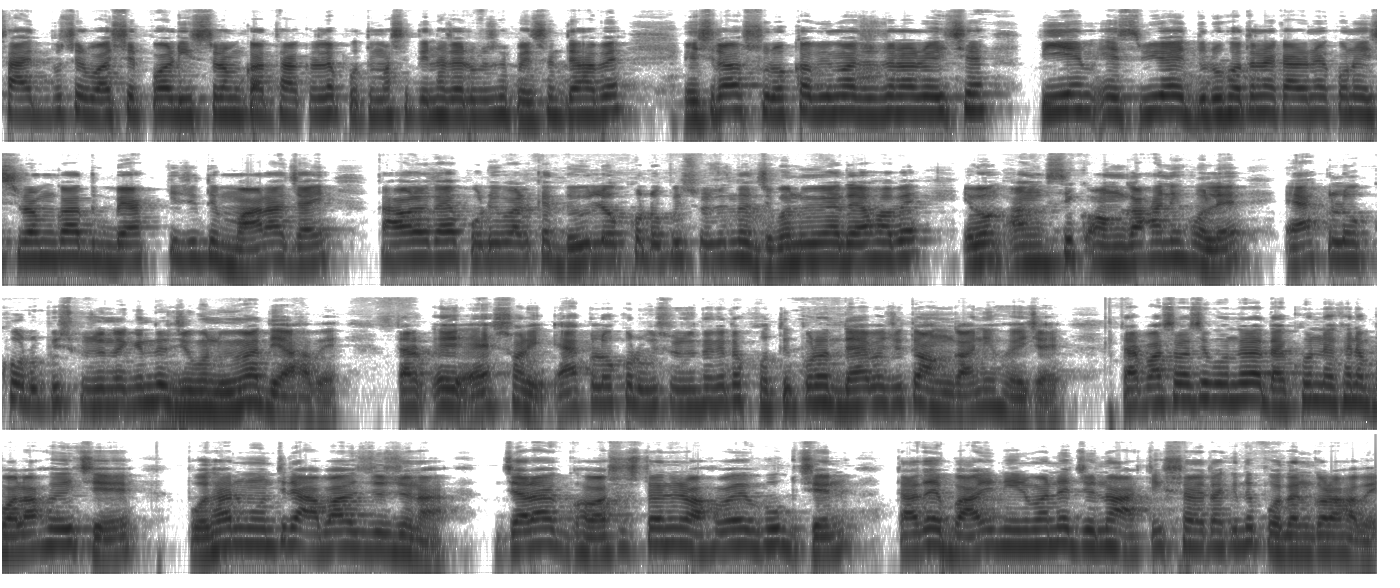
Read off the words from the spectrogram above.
ষাট বছর বয়সের পর ইশ্রম কার্ড থাকলে প্রতি মাসে তিন হাজার রুপিস পেনশন দেওয়া হবে। এছাড়াও সুরক্ষা বিমা যোজনা রয়েছে, পিএম এসবিআই দুর্ঘটনার কারণে কোনো ইশ্রম কার্ড ব্যক্তি যদি মারা যায়, তাহলে তার পরিবারকে দুই লক্ষ রুপিস পর্যন্ত জীবন বিমা দেওয়া হবে এবং আংশিক অঙ্গহানি হলে এক লক্ষ রুপিস পর্যন্ত কিন্তু জীবন বিমা দেওয়া হবে। তার সরি এক লক্ষ রুপিস পর্যন্ত কিন্তু ক্ষতিপূরণ দেওয়া হবে যদি অঙ্গানি হয়ে যায়। তার পাশাপাশি বন্ধুরা দেখুন, এখানে বলা হয়েছে, প্রধানমন্ত্রী আবাস যোজনা যোজনা যারা বাসস্থানের অভাবে ভুগছেন, তাদের বাড়ি নির্মাণের জন্য আর্থিক সহায়তা কিন্তু প্রদান করা হবে।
